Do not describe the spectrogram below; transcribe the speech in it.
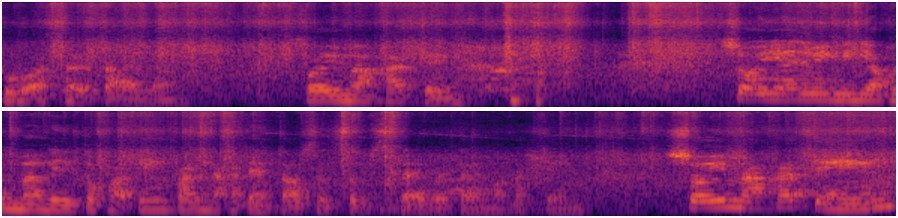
puro asalta lang. So, yung mga cutting. so, yan, namimili ako ng mga ganito cutting pag naka 10,000 subscriber tayo mga cutting. So, yung mga cutting,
